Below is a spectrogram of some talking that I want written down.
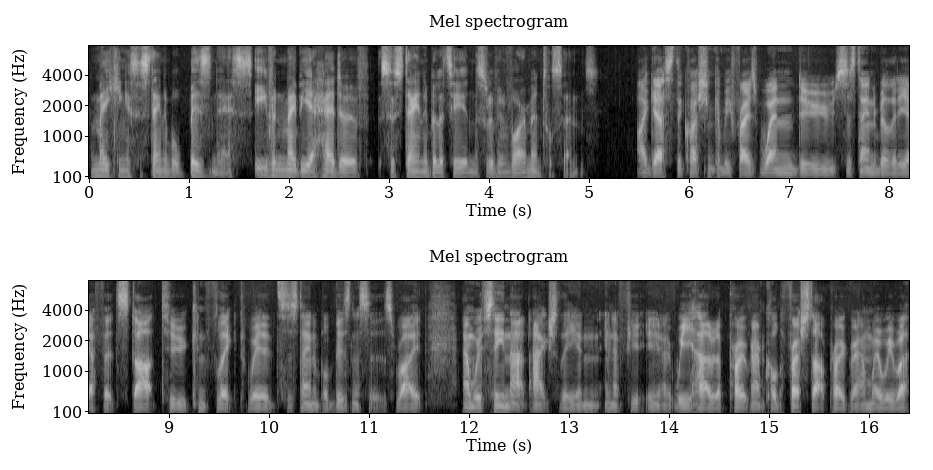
making a sustainable business even maybe ahead of sustainability in the sort of environmental sense? I guess the question can be phrased when do sustainability efforts start to conflict with sustainable businesses, right? And we've seen that actually in, in a few, you know, we had a program called the Fresh Start program where we were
